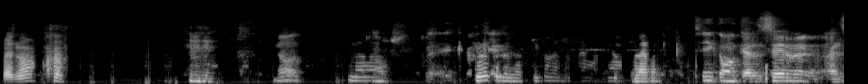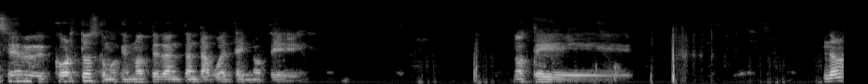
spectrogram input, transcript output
Pues no, No, No, no. eh, creo que- los artículos no claros. Sí, como que al ser, al ser cortos, como que no te dan tanta vuelta y no te. No te. no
